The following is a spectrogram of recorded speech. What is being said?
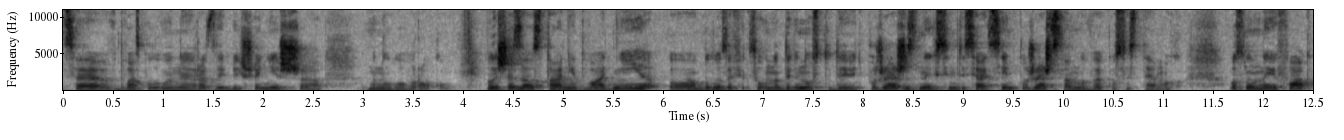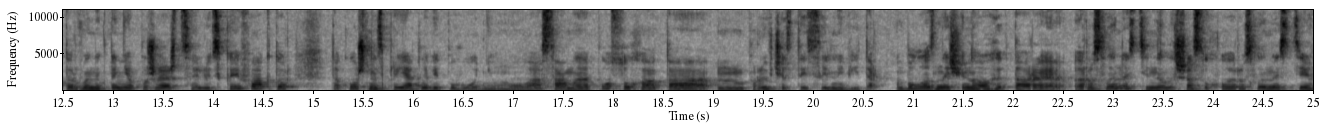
Це в 2,5 рази більше ніж е, минулого року. Лише за останні два дні е, було зафіксовано 99 пожеж, з них 77 пожеж саме в екосистемах. Основний фактор виникнення пожеж це людський фактор, також несприятливі погодні умови, а саме посуха та поривчастий сильний вітер. Було знищено гектари рослинності, не лише сухої рослинності.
